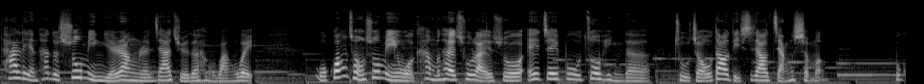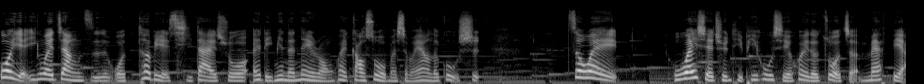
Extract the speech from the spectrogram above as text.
它连它的书名也让人家觉得很玩味。我光从书名我看不太出来说，诶，这部作品的主轴到底是要讲什么？不过也因为这样子，我特别期待说，诶，里面的内容会告诉我们什么样的故事？这位无威胁群体庇护协会的作者 Mafia，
